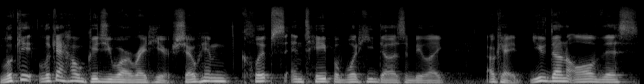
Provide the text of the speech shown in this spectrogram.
look at look at how good you are right here. Show him clips and tape of what he does and be like, okay, you've done all of this.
